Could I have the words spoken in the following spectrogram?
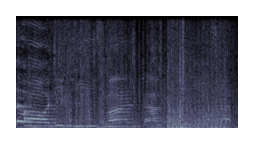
No, GG's, man. Damn.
